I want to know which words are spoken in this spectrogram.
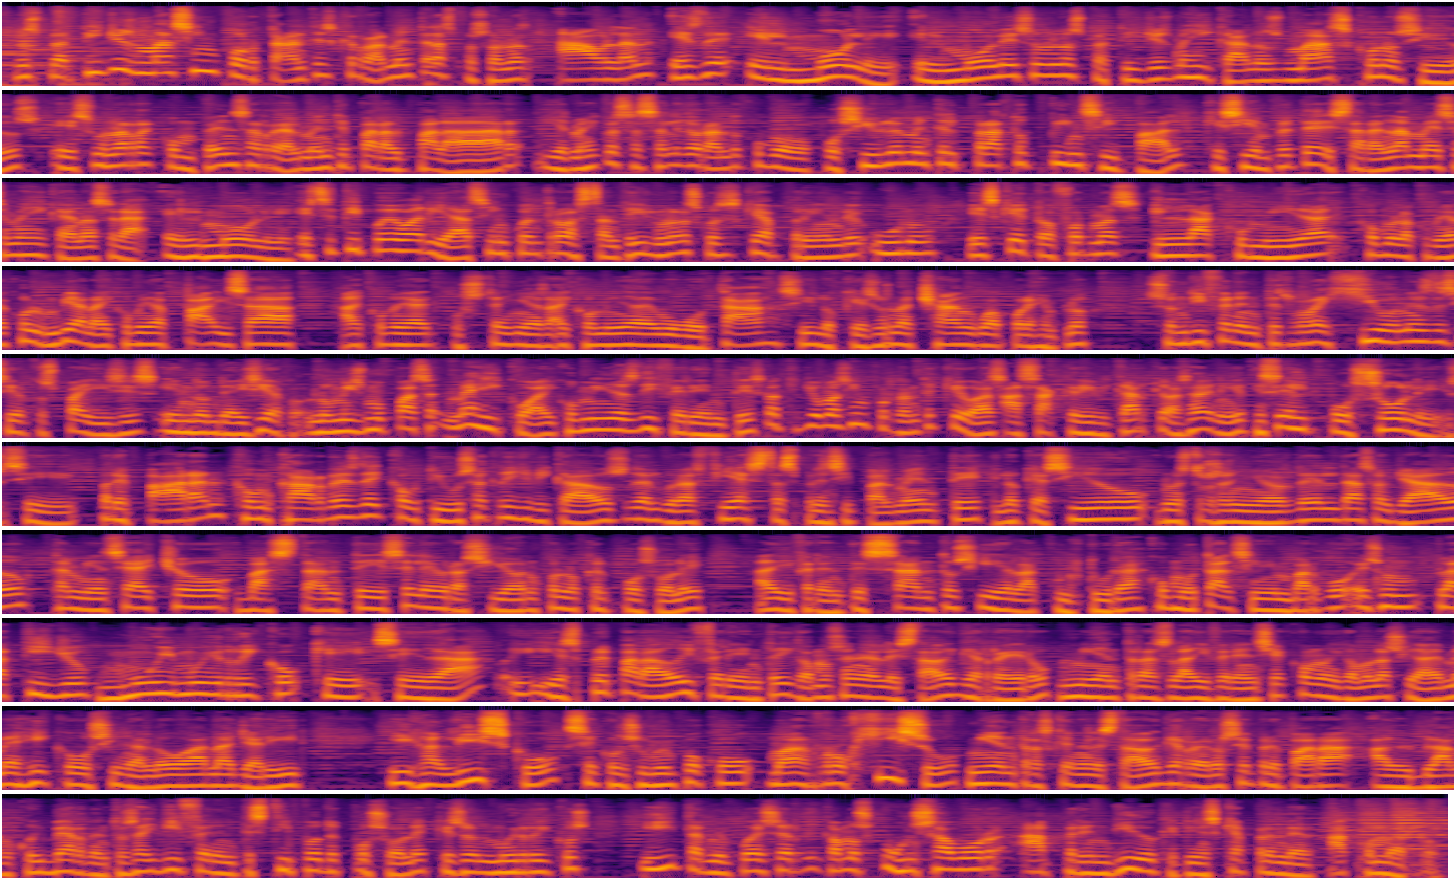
Los platillos más importantes que realmente las personas hablan es de el mole. El mole es uno de los platillos mexicanos más conocidos. Es una recompensa realmente para el paladar y en México está celebrando como posiblemente el plato principal que siempre te estará en la mesa mexicana será el mole. Este tipo de variedad se encuentra bastante y una de las cosas que aprende uno es que de todas formas la comida, como la comida colombiana, hay comida paisa, hay comida costeñas, hay comida de Bogotá, ¿sí? lo que es una changua, por ejemplo, son diferentes regiones de ciertos países donde hay cierto. Lo mismo pasa en México, hay comidas diferentes. El platillo más importante que vas a sacrificar, que vas a venir, es el pozole. Se preparan con carnes de cautivos sacrificados de algunas fiestas, principalmente lo que ha sido nuestro Señor del Desollado. También se ha hecho bastante celebración con lo que el pozole a diferentes santos y de la cultura como tal. Sin embargo, es un platillo muy, muy rico que se da y es preparado diferente, digamos, en el estado de Guerrero, mientras la diferencia como digamos la Ciudad de México, Sinaloa, Nayarit y Jalisco se consume un poco más rojizo, mientras que en el estado de Guerrero se prepara al blanco y verde. Entonces hay diferentes tipos de pozole que son muy ricos y también puede ser, digamos, un sabor aprendido que tienes que aprender a comerlo.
